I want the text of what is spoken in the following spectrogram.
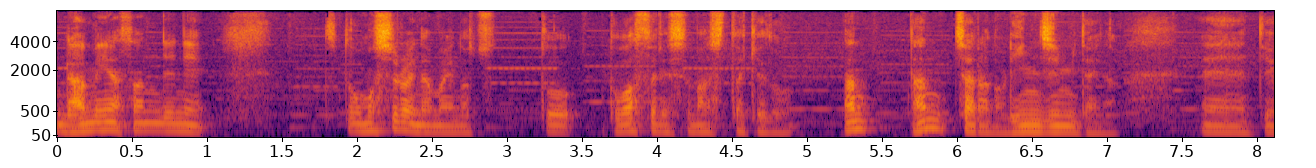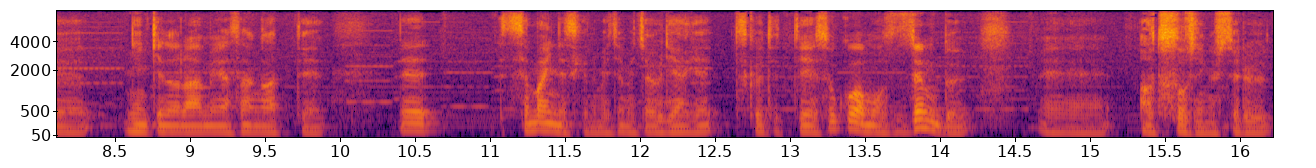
ラーメン屋さんでねちょっと面白い名前のちょっとど忘れしましたけどなんなんちゃらの隣人みたいな、えー、っていう人気のラーメン屋さんがあってで狭いんですけどめちゃめちゃ売り上げ作っててそこはもう全部えー、アウトソーシングしてる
